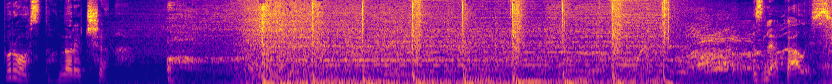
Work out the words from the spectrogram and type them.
просто наречена. Злякались?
